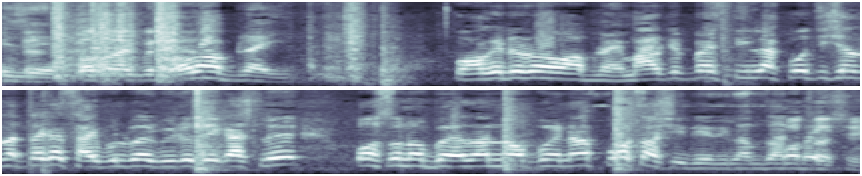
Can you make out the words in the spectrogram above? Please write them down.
এই যে কত রাখবেন অভাব নাই। পকেটেরও অভাব নাই। মার্কেট প্রাইস তিন লাখ পঁচিশ হাজার টাকা। সাইবুল ভাই ভিডিও দেখে আসলে পঁচানব্বই হাজার নব্বই না পঁচাশি দিয়ে দিলাম জান ভাই। 85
